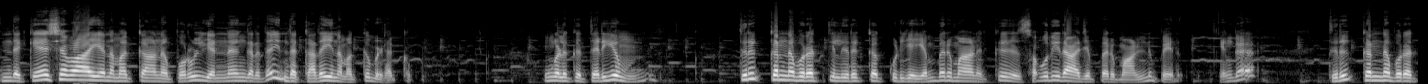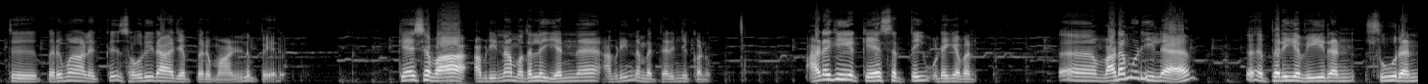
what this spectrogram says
இந்த கேசவாய நமக்கான பொருள் என்னங்கிறத இந்த கதை நமக்கு விளக்கும். உங்களுக்கு தெரியும் திருக்கண்ணபுரத்தில் இருக்கக்கூடிய எம்பெருமானுக்கு சௌரிராஜ பெருமாள்னு பேர். எங்கள் திருக்கண்ணபுரத்து பெருமாளுக்கு சௌரிராஜ பெருமாள்னு பேர். கேசவா அப்படின்னா முதல்ல என்ன அப்படின்னு நம்ம தெரிஞ்சுக்கணும். அழகிய கேசத்தை உடையவன். வடமொழியில் பெரிய வீரன் சூரன்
